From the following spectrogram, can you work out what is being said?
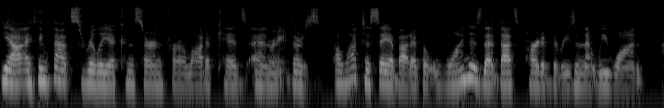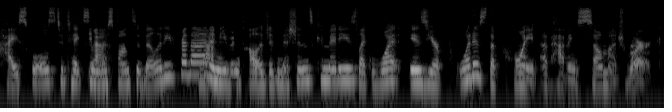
Yeah, I think that's really a concern for a lot of kids. And right. there's a lot to say about it. But one is that that's part of the reason that we want high schools to take some yeah. responsibility for that yeah. and even college admissions committees like what is your what is the point of having so much work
